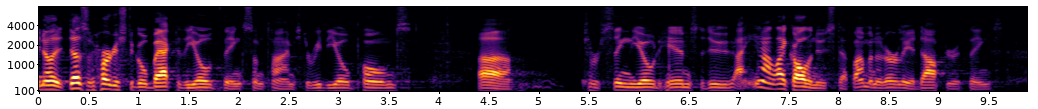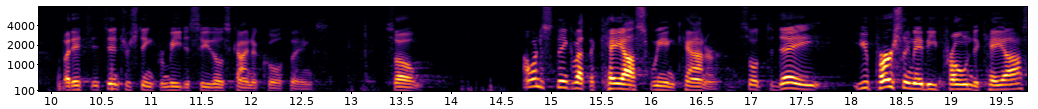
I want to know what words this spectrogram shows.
You know, it doesn't hurt us to go back to the old things sometimes, to read the old poems, uh, to sing the old hymns, to do, I, you know, I like all the new stuff. I'm an early adopter of things. But it's, it's interesting for me to see those kind of cool things. So I want us to think about the chaos we encounter. So today, you personally may be prone to chaos,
